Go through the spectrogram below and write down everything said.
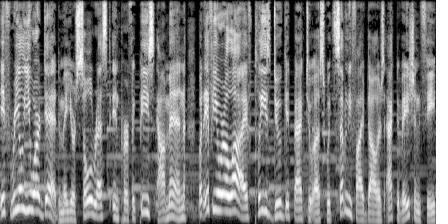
If real you are dead, may your soul rest in perfect peace. Amen. But if you are alive, please do get back to us with $75 activation fee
